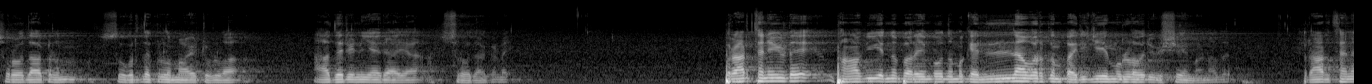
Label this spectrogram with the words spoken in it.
ശ്രോതാക്കളും സുഹൃത്തുക്കളുമായിട്ടുള്ള ആദരണീയരായ ശ്രോതാക്കളെ പ്രാർത്ഥനയുടെ ഭാവി എന്ന് പറയുമ്പോൾ നമുക്കെല്ലാവർക്കും പരിചയമുള്ള ഒരു വിഷയമാണത്. പ്രാർത്ഥന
